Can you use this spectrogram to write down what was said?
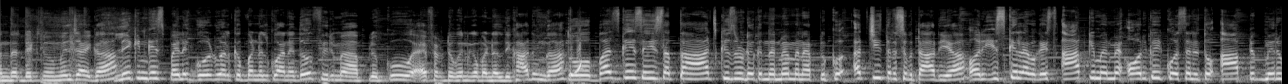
अंदर देखने को मिल जाएगा। लेकिन गाइस पहले गोल्ड वाल का बंडल को आने दो, फिर मैं आप लोग को एफ़ एफ़ टोकन का बंडल दिखा दूँगा। तो बस गए सही सप्ताह आज की वीडियो के अंदर में मैंने आप लोग को अच्छी तरह से बता दिया। और इसके अलावा गैस आपके मन में और कोई क्वेश्चन है तो आप लोग मेरे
